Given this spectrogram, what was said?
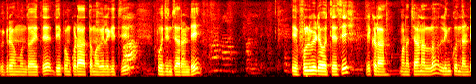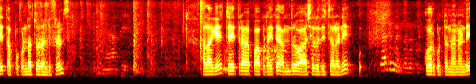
విగ్రహం ముందు అయితే దీపం కూడా అత్తమ్మ వెలిగించి పూజించారండి. ఈ ఫుల్ వీడియో వచ్చేసి ఇక్కడ మన ఛానల్లో లింక్ ఉందండి. తప్పకుండా చూడండి ఫ్రెండ్స్ అలాగే చైత్ర పాపనైతే అందరూ ఆశీర్వదించాలని కోరుకుంటున్నానండి.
